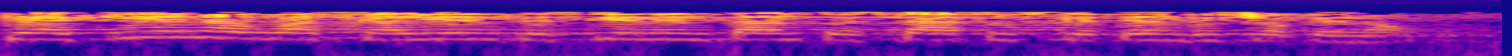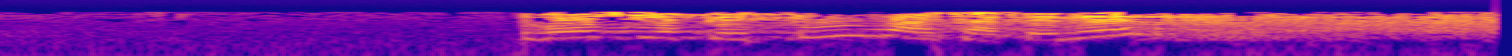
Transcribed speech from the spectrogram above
que aquí en Aguascalientes tienen tanto estatus que te han dicho que no. Negocio que tú vas a tener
